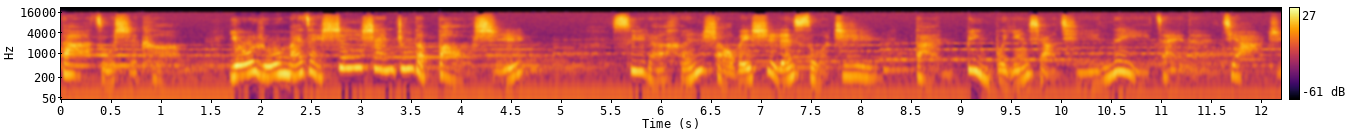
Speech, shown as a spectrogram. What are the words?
大足石刻。犹如埋在深山中的宝石，虽然很少为世人所知，但并不影响其内在的价值。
